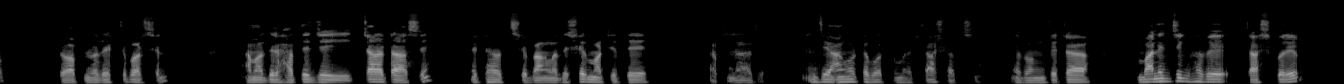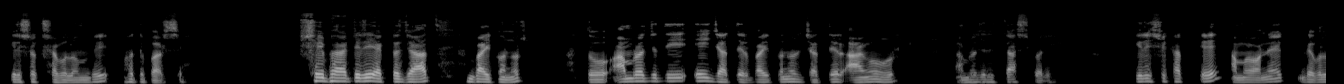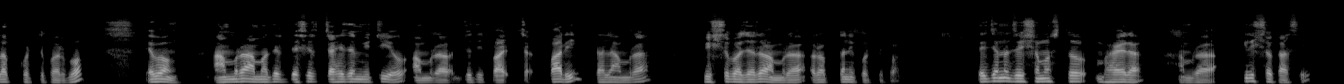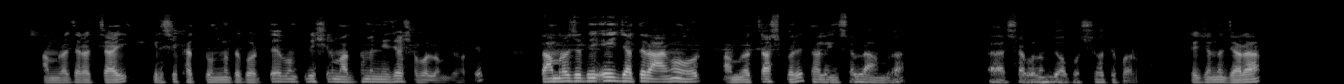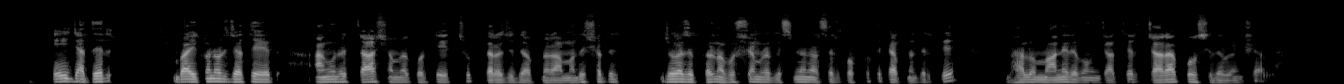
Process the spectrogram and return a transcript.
তো আপনারা দেখতে পাচ্ছেন আমাদের হাতে যেই চারাটা আছে, এটা হচ্ছে বাংলাদেশের মাটিতে আপনার যে আঙুরটা বর্তমানে চাষ হচ্ছে এবং যেটা বাণিজ্যিকভাবে চাষ করে কৃষক স্বাবলম্বী হতে পারছে। সেই ভ্যারাইটিরই একটা জাত, বাইকনুর। তো আমরা যদি এই জাতের, বাইকনুর জাতের আঙুর আমরা যদি চাষ করি, কৃষি খাতকে আমরা অনেক ডেভেলপ করতে পারব এবং আমরা আমাদের দেশের চাহিদা মিটিয়েও আমরা যদি পারি, তাহলে আমরা বিশ্ববাজারে আমরা রপ্তানি করতে পারব। এই জন্য যে সমস্ত ভাইয়েরা আমরা কৃষক আছি আমরা যারা চাই কৃষি খাতকে উন্নত করতে এবং কৃষির মাধ্যমে নিজে স্বাবলম্বী হতে। তা আমরা যদি এই জাতের আঙুর আমরা চাষ করি, তাহলে ইনশাল্লাহ আমরা স্বাবলম্বী অবশ্যই হতে পারব। এই জন্য যারা এই জাতের বাইকনোর জাতের আঙুরের চাষ আমরা করতে ইচ্ছুক, তারা যদি আপনারা আমাদের সাথে যোগাযোগ করেন, অবশ্যই আমরা বিসমিল্লা নার্সারির পক্ষ থেকে আপনাদেরকে ভালো মানের এবং জাতের চারা পৌঁছে দেবো ইনশাআল্লাহ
